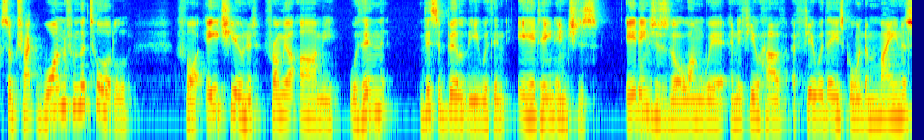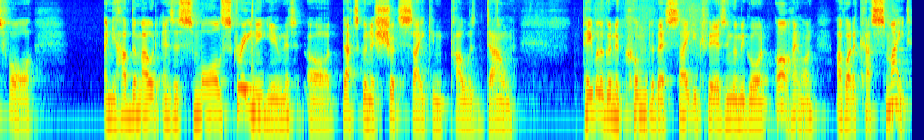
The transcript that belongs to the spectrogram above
subtract 1 from the total for each unit from your army within this ability within 18 inches. 8 inches is a long way, and if you have a few of these going to minus 4, and you have them out as a small screening unit, oh, that's going to shut psychic powers down. People are going to come to their psychic phase and going to be going, oh, hang on, I've got to cast Smite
